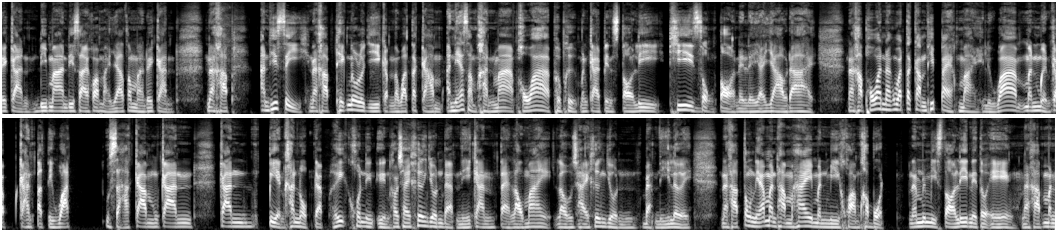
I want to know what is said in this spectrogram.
ด้วยกันดีมานดีไซน์ความหายากต้องมาด้วยกันนะครับ อันที่4นะครับเทคโนโลยีกับนวัตกรรม อันนี้ยสำคัญมากเพราะว่าเผลอๆมันกลายเป็นสตอรี่ที่ส่งต่อในระยะยาวได้นะครับเพราะว่านักวัตกรรมที่แปลกใหม่ หรือว่ามันเหมือนกับการปฏิวัติอุตสาหกรรมการการเปลี่ยนขนบแบบเฮ้ยคนอื่นๆ เขาใช้เครื่องยนต์แบบนี้กัน แต่เราไม่เราใช้เครื่องยนต์แบบนี้เลยนะครับตรงนี้มันทำให้มันมีความขบถ นั้นมันมี story ในตัวเองนะครับมัน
